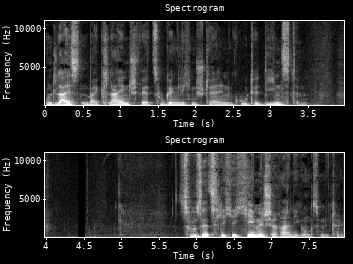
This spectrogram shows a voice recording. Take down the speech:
und leisten bei kleinen, schwer zugänglichen Stellen gute Dienste. Zusätzliche chemische Reinigungsmittel.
